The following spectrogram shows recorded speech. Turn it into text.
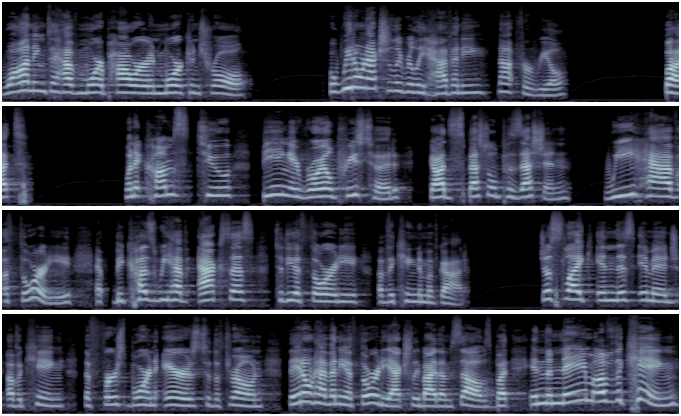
wanting to have more power and more control. But we don't actually really have any, not for real. But when it comes to being a royal priesthood, God's special possession, we have authority eh, because we have access to the authority of the kingdom of God. Just like in this image of a king, the firstborn heirs to the throne, they don't have any authority actually by themselves, but in the name of the king,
